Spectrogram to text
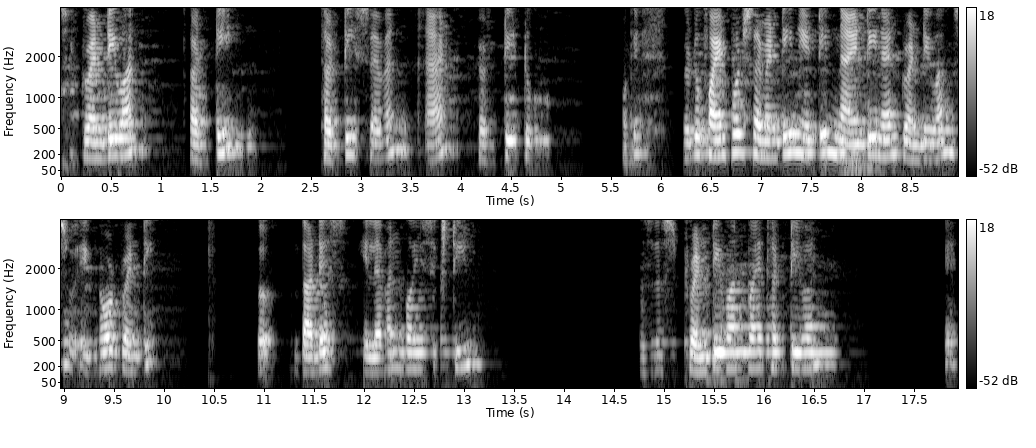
So 21, 30, 37 and 52. Okay, we have to find for 17, 18, 19 and 21. So ignore 20. So that is 11 by 16. This is 21 by 31. Okay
